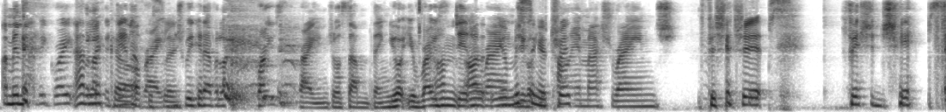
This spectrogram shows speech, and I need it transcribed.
I mean that'd eh, be great for like liquor, a dinner obviously. range. We could have a like roast range or something. You got your roast I'm- dinner I- you're missing you a got your trick. pie mash range, Fish and chips. fish and chips.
